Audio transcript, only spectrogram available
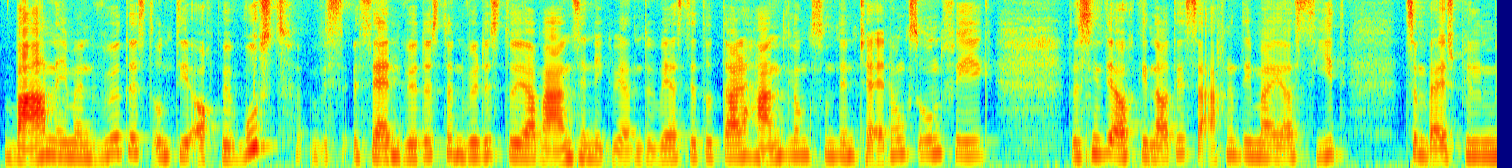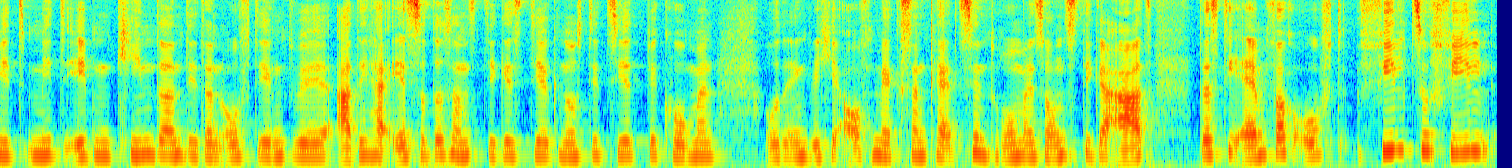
wahrnehmen würdest und dir auch bewusst sein würdest, dann würdest du ja wahnsinnig werden. Du wärst ja total handlungs- und entscheidungsunfähig. Das sind ja auch genau die Sachen, die man ja sieht, zum Beispiel mit, mit eben Kindern, die dann oft irgendwie ADHS oder sonstiges diagnostiziert bekommen oder irgendwelche Aufmerksamkeitssyndrome sonstiger Art, dass die einfach oft viel zu viel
